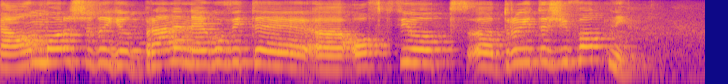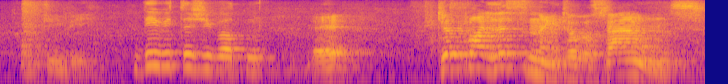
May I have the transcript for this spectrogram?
А он мораше да ги одбране неговите а, овци од а, другите животни, TV. дивите животни. Eh, just by listening to the sounds.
